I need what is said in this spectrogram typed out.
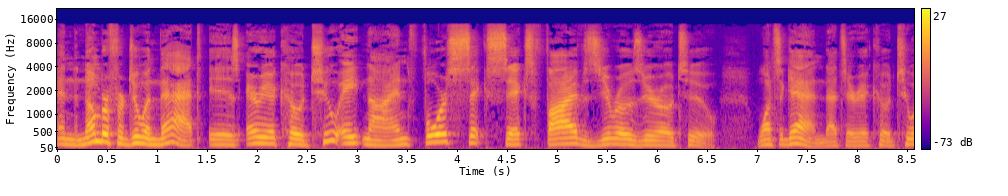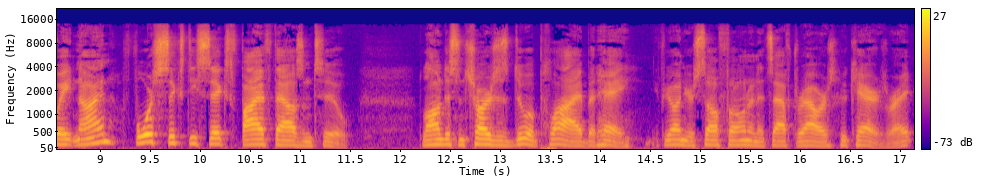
And the number for doing that is area code 289 466 5002. Once again, that's area code 289 466 5002. Long distance charges do apply, but hey, if you're on your cell phone and it's after hours, who cares, right?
